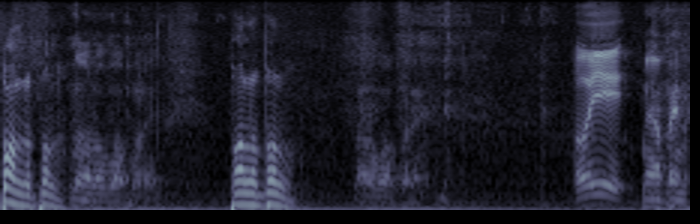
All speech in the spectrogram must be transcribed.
Ponlo, ponlo. No lo voy a poner. Ponlo, ponlo. No lo voy a poner. Oye, Me da pena.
